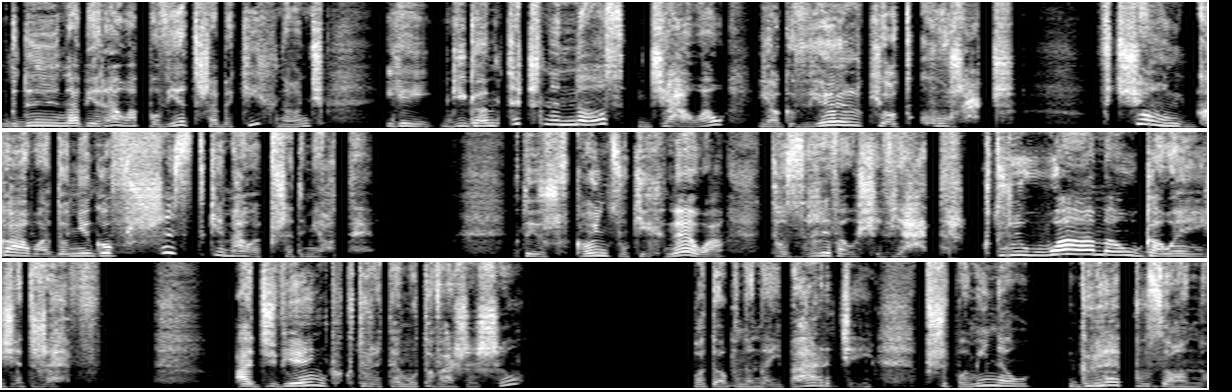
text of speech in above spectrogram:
Gdy nabierała powietrza, by kichnąć, jej gigantyczny nos działał jak wielki odkurzacz. Wciągała do niego wszystkie małe przedmioty. Gdy już w końcu kichnęła, to zrywał się wiatr, który łamał gałęzie drzew. A dźwięk, który temu towarzyszył? Podobno najbardziej przypominał grę puzonu.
